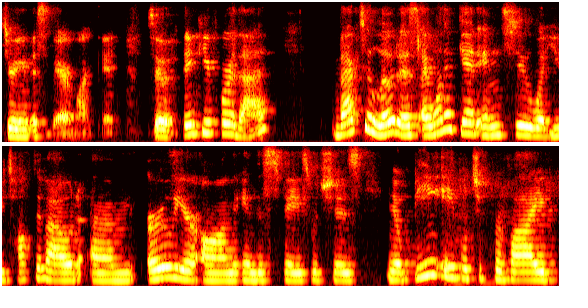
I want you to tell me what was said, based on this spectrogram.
during this bear market. So, thank you for that back to Lotus, I want to get into what you talked about um, earlier on in the space, which is you know being able to provide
